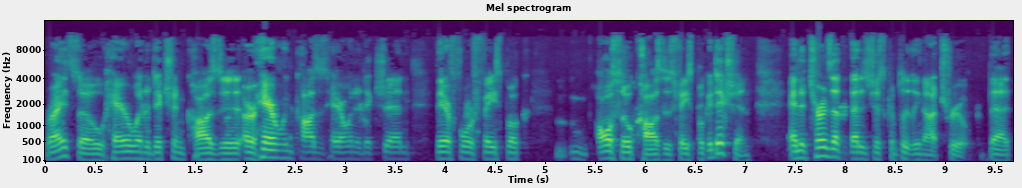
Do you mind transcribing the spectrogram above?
right? So heroin addiction causes, or heroin causes heroin addiction. Therefore, Facebook also causes Facebook addiction. And it turns out that that is just completely not true. That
